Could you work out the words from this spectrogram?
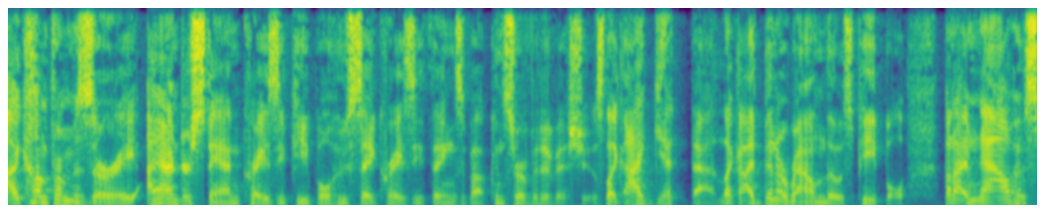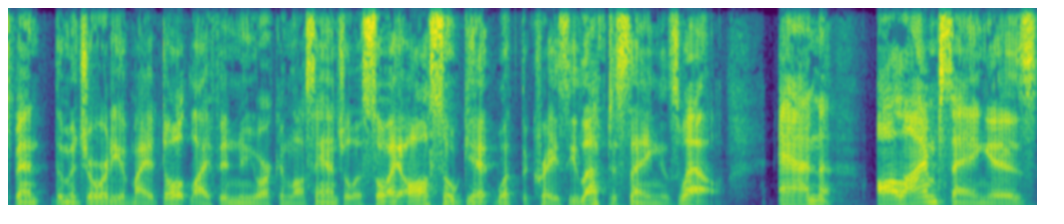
I come from Missouri. I understand crazy people who say crazy things about conservative issues. Like I get that. Like I've been around those people, but I now have spent the majority of my adult life in New York and Los Angeles. So I also get what the crazy left is saying as well. And all I'm saying is,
